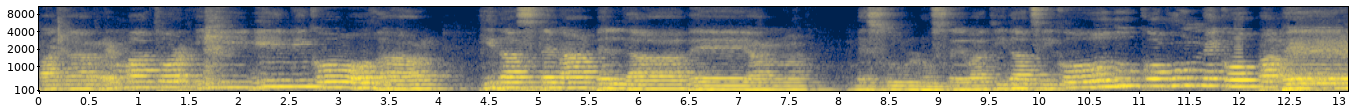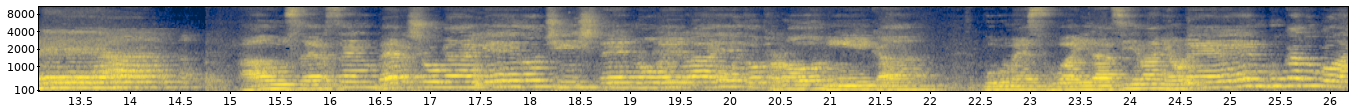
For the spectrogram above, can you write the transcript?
Bakarren bat hor ibiliko da, idaztena beldadean. Mezu luze bat idatziko du komuneko paperean. Hau zer zen berso gai edo txiste noela edo kronika. Guk mezua idatzi baino lehen bukatuko da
